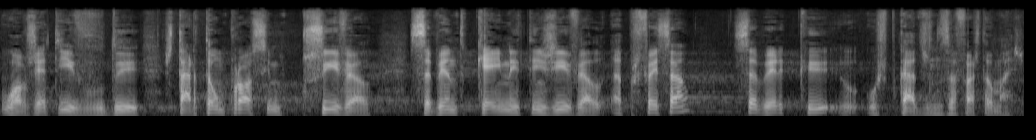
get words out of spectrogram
o objetivo de estar tão próximo possível, sabendo que é inatingível a perfeição, saber que os pecados nos afastam mais.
